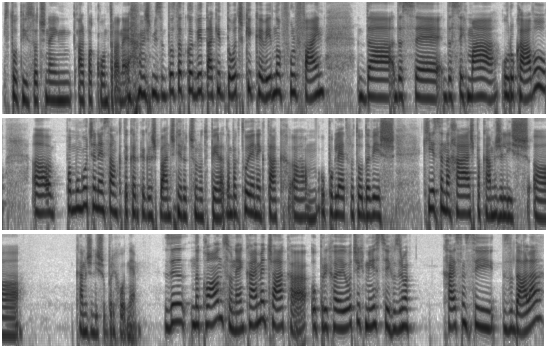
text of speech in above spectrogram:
100 tisoč ali pa kontra. Mislim, to so tako dve taki točki, ki je vedno full fine, da, da, se, da se jih ima v rokavu, uh, pa mogoče ne samo takrat, ko greš bančni račun odpirati, ampak to je nek tak um, pogled v to, da veš, kje se nahajaš, pa kam želiš, uh, kam želiš v prihodnje. Zdaj, na koncu, ne, kaj me čaka v prihajajočih mesecih, oziroma kaj sem si zadala.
